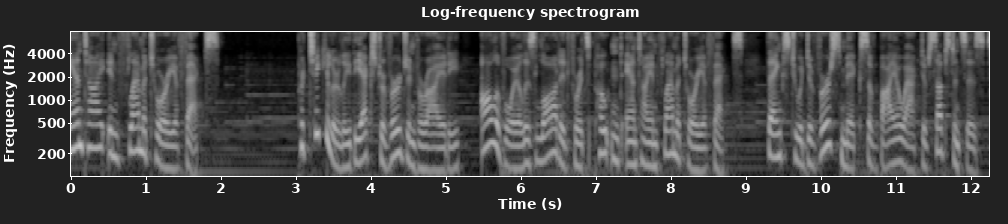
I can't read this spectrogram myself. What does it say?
anti inflammatory effects. Particularly the extra virgin variety, olive oil is lauded for its potent anti inflammatory effects, thanks to a diverse mix of bioactive substances.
